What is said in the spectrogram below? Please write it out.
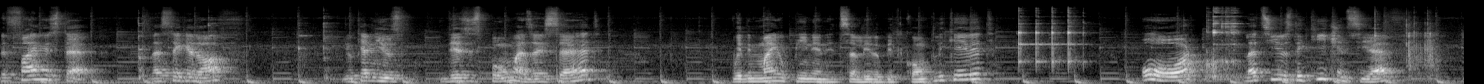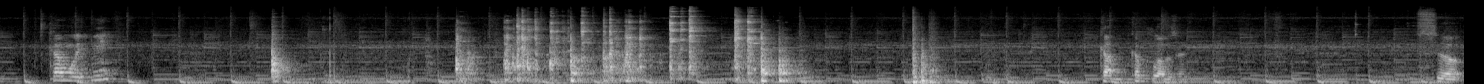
The final step, let's take it off. You can use this spoon as I said. With in my opinion it's a little bit complicated. Or let's use the kitchen sieve. Come with me. Come, come closer. So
